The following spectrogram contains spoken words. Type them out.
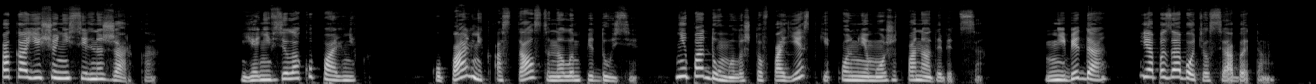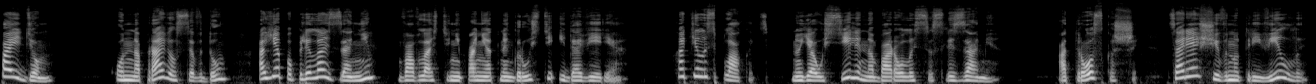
«Пока еще не сильно жарко». Я не взяла купальник. Купальник остался на Лампедузе. Не подумала, что в поездке он мне может понадобиться. Не беда, я позаботился об этом. Пойдем. Он направился в дом, а я поплелась за ним во власти непонятной грусти и доверия. Хотелось плакать, но я усиленно боролась со слезами. От роскоши, царящей внутри виллы,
